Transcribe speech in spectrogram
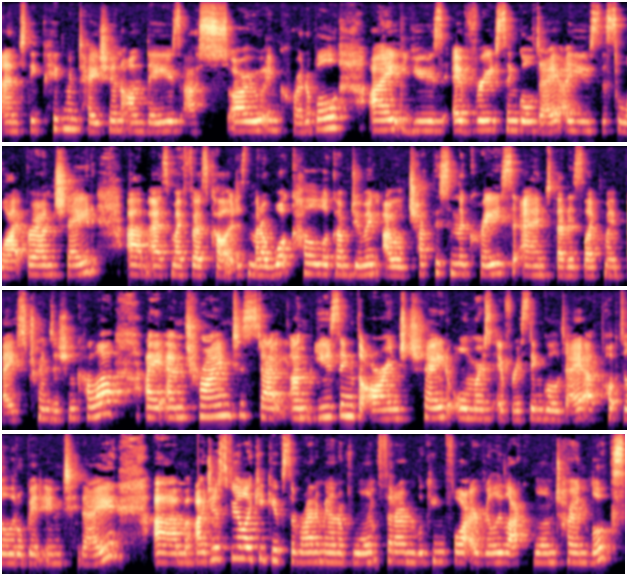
And the pigmentation on these are so incredible. I use every single day. I use this light brown shade um, as my first color. It doesn't matter what color look I'm doing. I will chuck this in the crease and that is like my base transition color. I am trying to start, I'm using the orange shade almost every single day. I've popped a little bit in today. Um, I just feel like it gives the right amount of warmth that I'm looking for. I really like warm tone looks.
